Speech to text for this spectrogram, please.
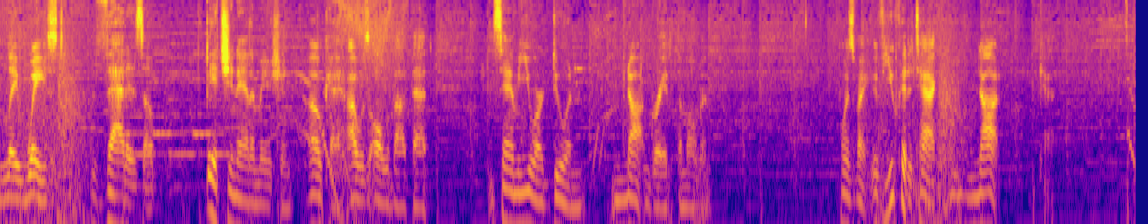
Lay waste. That is a bitchin' animation. Okay, I was all about that. Sammy, you are doing not great at the moment. Points of If you could attack, not... Okay.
